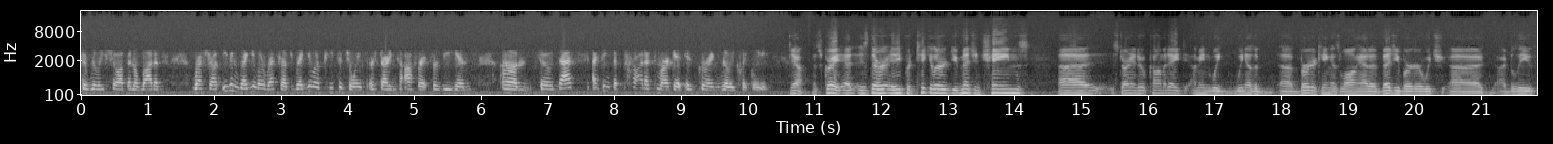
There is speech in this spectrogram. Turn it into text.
to really show up in a lot of restaurants, even regular restaurants. Regular pizza joints are starting to offer it for vegans. Um, so that's, I think the product market is growing really quickly. Yeah, that's great. Uh, Is there any particular? You mentioned chains uh, starting to accommodate. I mean, we we know the uh, Burger King has long had a veggie burger, which uh, I believe.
